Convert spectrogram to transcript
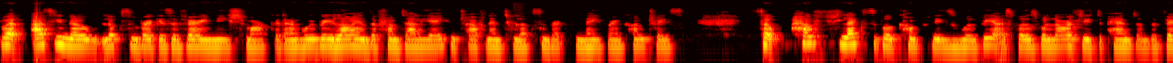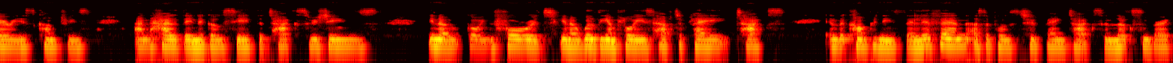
But as you know, Luxembourg is a very niche market and we rely on the frontalier who travel into Luxembourg from neighbouring countries. So, how flexible companies will be, I suppose, will largely depend on the various countries and how they negotiate the tax regimes. You know, going forward, you know, will the employees have to pay tax in the companies they live in as opposed to paying tax in Luxembourg?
